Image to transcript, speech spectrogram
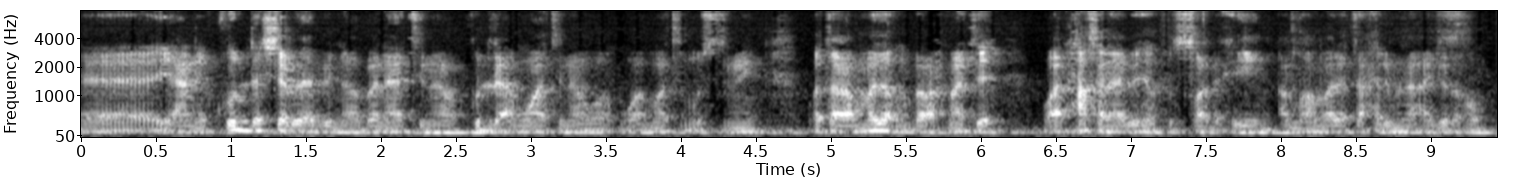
آه، يعني كل شبابنا وبناتنا وكل أمواتنا وأموات المسلمين وتغمدهم برحمته. وألحقنا بهم في الصالحين. اللهم لا تحرمنا أجرهم.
